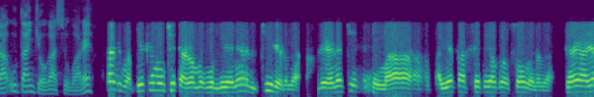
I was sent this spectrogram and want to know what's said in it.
သားဦးတန်းကျော်ကဆိုပါတယ် အဲ့ဒီမှာပြခမှုဖြစ်တာတော့မဟုတ်လေနဲ့ကြည့်တယ်လို့လားလေနဲ့ကြည့်တဲ့ချိန်မှာအရက်သားဆက်တယောက်တော့ဆုံးတယ်လို့လားတရားရ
